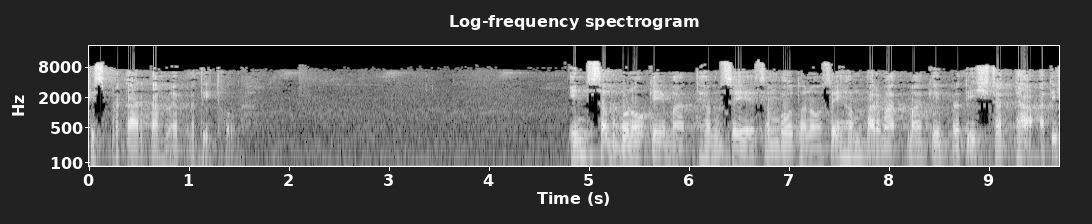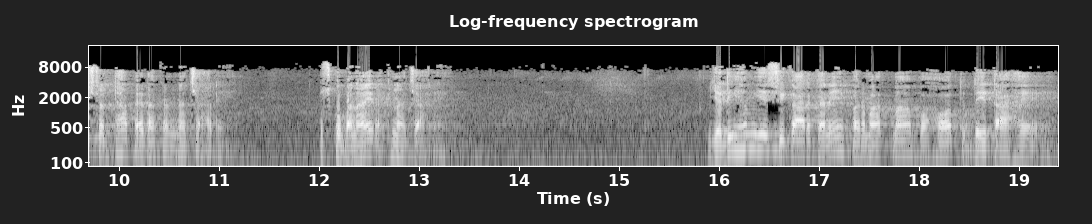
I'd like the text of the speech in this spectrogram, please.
किस प्रकार का हमें प्रतीत होगा? इन सब गुणों के माध्यम से, संबोधनों से हम परमात्मा के प्रति श्रद्धा अति श्रद्धा पैदा करना चाह रहे हैं। उसको बनाए रखना चाह रहे हैं। यदि हम ये स्वीकार करें, परमात्मा बहुत देता है।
